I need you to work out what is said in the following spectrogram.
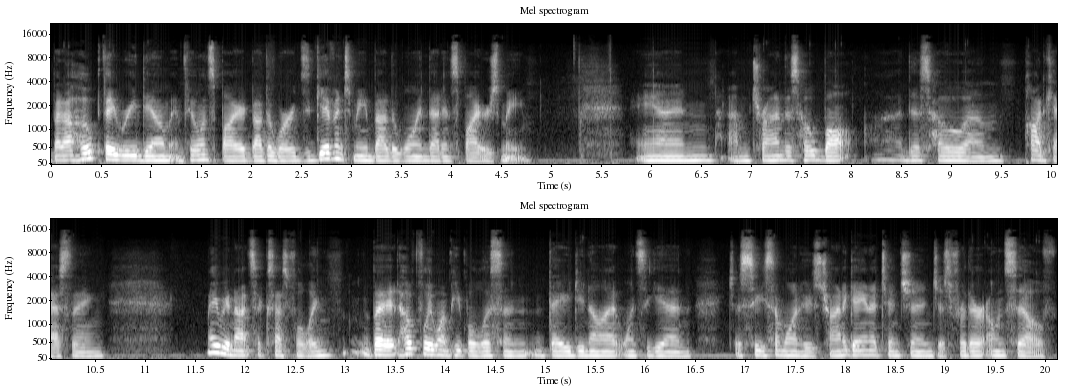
But I hope they read them and feel inspired by the words given to me by the one that inspires me. And I'm trying this whole ball, uh, this whole um, podcast thing maybe not successfully, but hopefully when people listen, they do not once again just see someone who's trying to gain attention just for their own self.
